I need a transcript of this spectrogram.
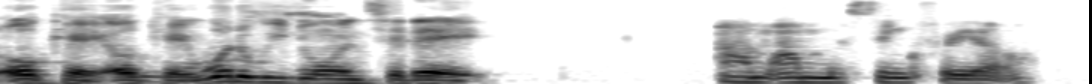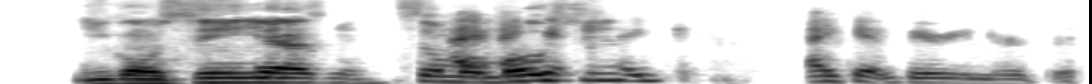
Okay, okay. What are we doing today? Um, I'm gonna sing for y'all. You gonna sing, Yasmin? Some I, I get, emotion? I, I get very nervous.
